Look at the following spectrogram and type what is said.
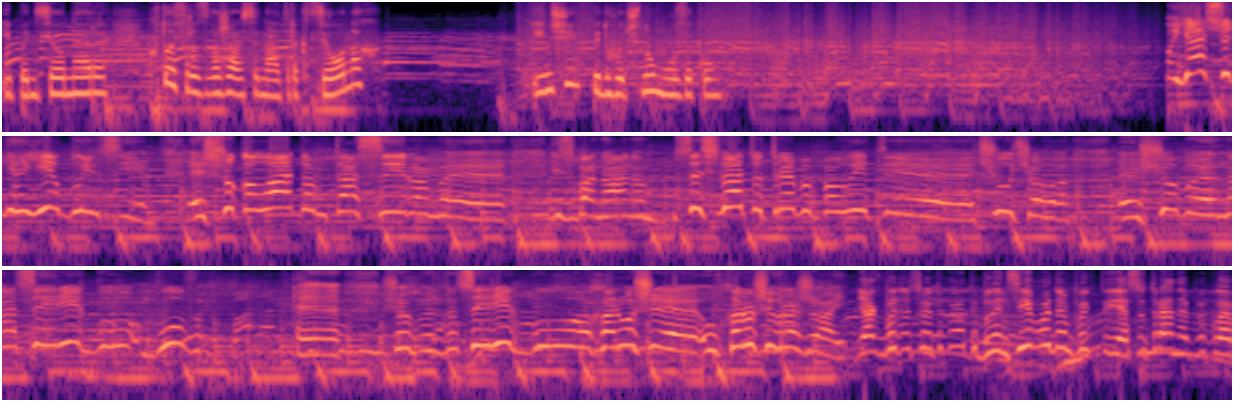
і пенсіонери. Хтось розважався на атракціонах, інші – під гучну музику. Я сьогодні їв блинці е, з шоколадом та сиром е, і з бананом. Це свято треба палити е, чучого, щоб на цей рік був, щоб на цей рік був хороший, хороший врожай. Як будемо святкувати? Блинці будемо пекти. Я з утра напекла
